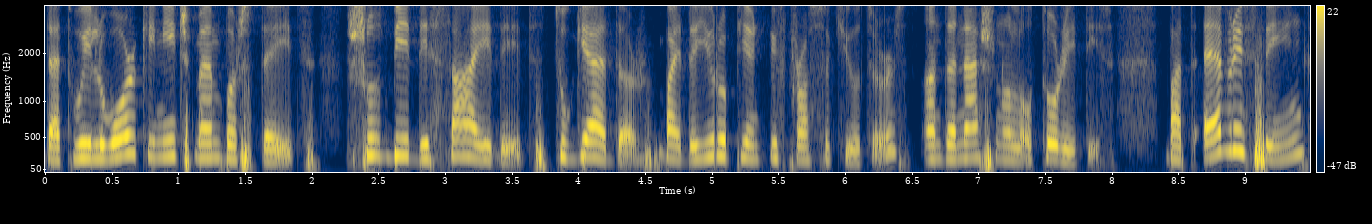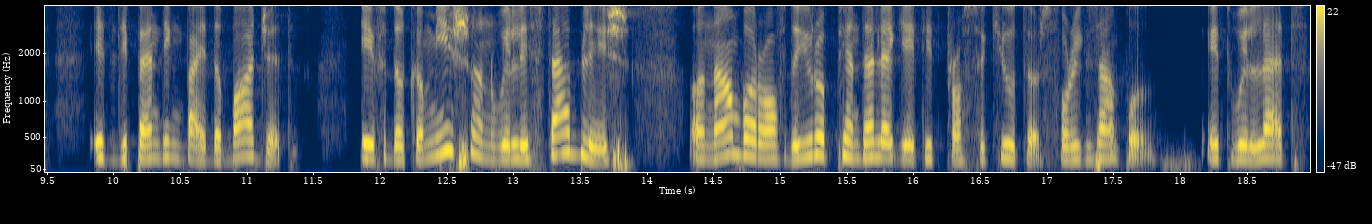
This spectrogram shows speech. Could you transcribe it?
that will work in each member state should be decided together by the European chief prosecutors and the national authorities. But everything is depending by the budget. If the Commission will establish a number of the European delegated prosecutors. For example, it will let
